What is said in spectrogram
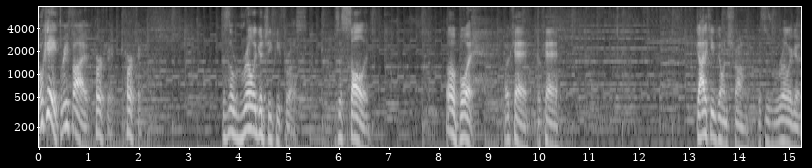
Okay, 3-5. Perfect. Perfect. This is a really good GP for us. This is solid. Oh boy. Okay, okay. Gotta keep going strong. This is really good.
